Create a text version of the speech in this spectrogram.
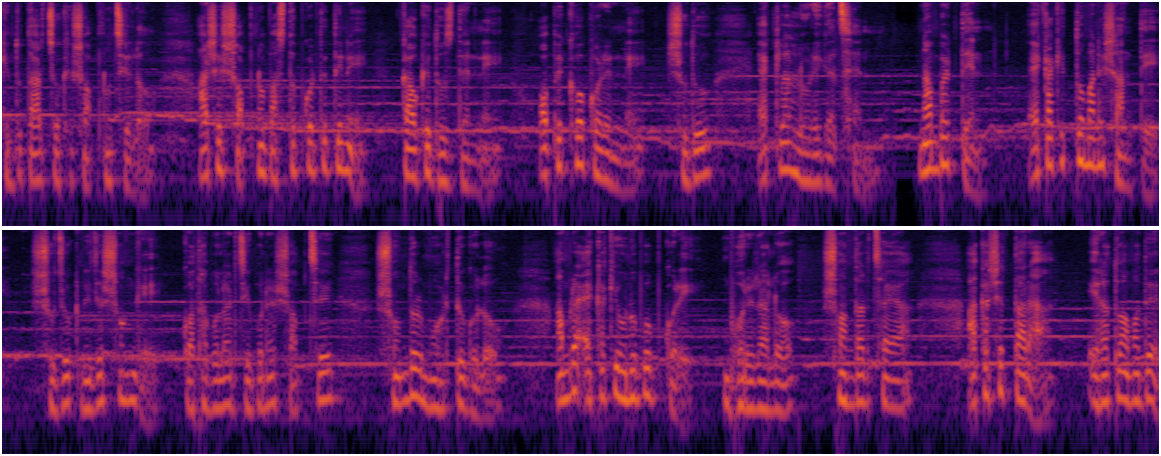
কিন্তু তার চোখে স্বপ্ন ছিল। আর সে স্বপ্ন বাস্তব করতে তিনি কাউকে দোষ দেননি, অপেক্ষাও করেননি, শুধু একলা লড়ে গেছেন। নাম্বার তিন, একাকিত্ব মানে শান্তি। সুযোগ নিজের সঙ্গে কথা বলার জীবনের সবচেয়ে সুন্দর মুহূর্তগুলো আমরা একাকী অনুভব করি। ভোরের আলো, সন্ধ্যার ছায়া, আকাশের তারা, এরা তো আমাদের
